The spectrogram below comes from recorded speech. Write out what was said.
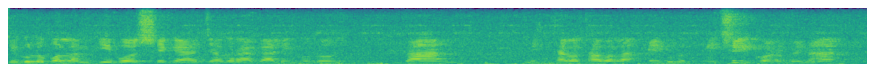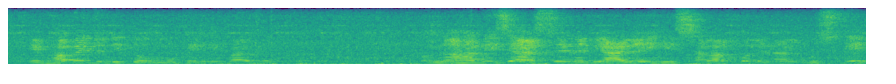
যেগুলো বললাম, গিবস, শেখা, ঝগড়া গালিগুলো গান মিথ্যা কথা বলা, এগুলো কিছুই করবে না। এভাবে যদি কেউ মুখের হেফাজত করে। অন্য হাদিসে আসছে, নবী আলাইহি সালাম বলেন, আল মুসলিম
